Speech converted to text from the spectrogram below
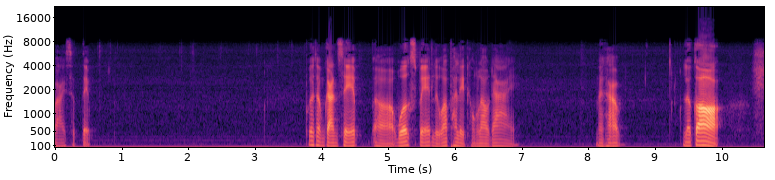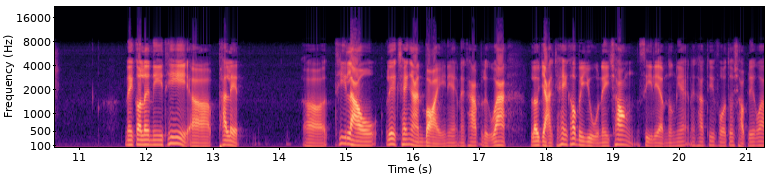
by Step เพื่อทำการเซฟ Workspace หรือว่า Palette ของเราได้นะครับ แล้วก็ในกรณีที่ Palette ที่เราเรียกใช้งานบ่อยเนี่ยนะครับ หรือว่าเราอยากจะให้เข้าไปอยู่ในช่องสี่เหลี่ยมตรงนี้นะครับ ที่ Photoshop เรียกว่า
